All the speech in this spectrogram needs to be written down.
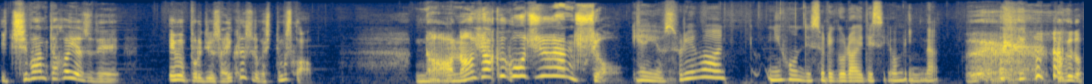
一番高いやつで M プロデューサーいくらするか知ってますか？750円ですよ。いやいやそれは日本でそれぐらいですよみんな。だけど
